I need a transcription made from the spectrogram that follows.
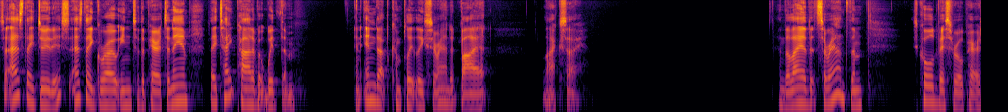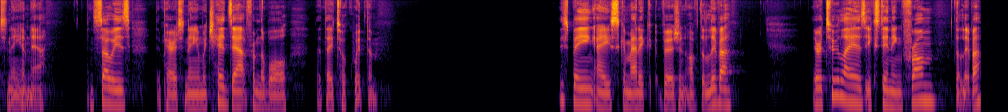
So, as they do this, as they grow into the peritoneum, they take part of it with them and end up completely surrounded by it, like so. And the layer that surrounds them is called visceral peritoneum now, and so is the peritoneum which heads out from the wall that they took with them. This being a schematic version of the liver, there are two layers extending from the liver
